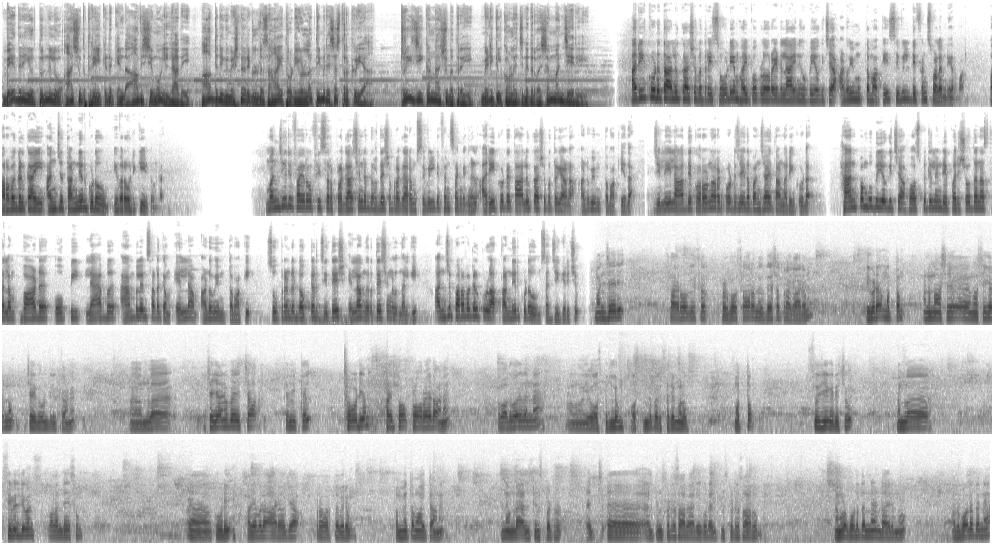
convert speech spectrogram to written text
വേദനയോ തുന്നലോ ആശുപത്രിയിൽ കിടക്കേണ്ട ആവശ്യമോ ഇല്ലാതെ ആധുനിക മെഷീനറികളുടെ സഹായത്തോടെയുള്ള തിമിര ശസ്ത്രക്രിയ. ട്രീ ജി കണ്ണാശുപത്രി മെഡിക്കൽ കോളേജിന് എതിർവശം മഞ്ചേരി. അരീക്കോട് താലൂക്ക് ആശുപത്രി സോഡിയം ഹൈപ്പോക്ലോറൈഡ് ലായനി ഉപയോഗിച്ച് അണുവിമുക്തമാക്കി സിവിൽ ഡിഫൻസ് വളണ്ടിയർമാർ. പറവകൾക്കായി അഞ്ച് തണ്ണീർക്കുടവും ഇവർ ഒരുക്കിയിട്ടുണ്ട്. മഞ്ചേരി ഫയർ ഓഫീസർ പ്രകാശിന്റെ നിർദ്ദേശപ്രകാരം സിവിൽ ഡിഫൻസ് അംഗങ്ങൾ അരീക്കോട്ടെ താലൂക്ക് ആശുപത്രിയാണ് അണുവിമുക്തമാക്കിയത്. ജില്ലയിൽ ആദ്യ കൊറോണ റിപ്പോർട്ട് ചെയ്ത പഞ്ചായത്താണ് അരീക്കോട്. ഹാൻഡ് പമ്പ് ഉപയോഗിച്ച് ഹോസ്പിറ്റലിന്റെ പരിശോധനാ സ്ഥലം ward O P lab ambulance അടക്കം എല്ലാം അണുവിമുക്തമാക്കി. സൂപ്രണ്ട് ഡോക്ടർ ജിതേഷ് എല്ലാ നിർദ്ദേശങ്ങളും നൽകി. അഞ്ച് പറവകൾക്കുള്ള തണ്ണീർക്കുടവും സജ്ജീകരിച്ചു. മഞ്ചേരി ഫയർ ഓഫീസർ പ്രകോസാറ നിർദ്ദേശപ്രകാരം ഇവിടെ മൊത്തം അണുനാശ നശീകരണം ചെയ്തുകൊണ്ടിരിക്കുകയാണ്. നമ്മൾ ചെയ്യാൻ ഉപയോഗിച്ച കെമിക്കൽ സോഡിയം ഹൈപ്പോ ക്ലോറൈഡാണ് അപ്പോൾ അതുപോലെ തന്നെ ഈ ഹോസ്പിറ്റലും ഹോസ്പിറ്റലിന്റെ പരിസരങ്ങളും മൊത്തം ശുചീകരിച്ചു. നമ്മൾ സിവിൽ ഡിഫൻസ് വളണ്ടിയേഴ്സും കൂടി അതേപോലെ ആരോഗ്യ പ്രവർത്തകരും സംയുക്തമായിട്ടാണ് നമ്മുടെ health inspector health inspector sir കൂടെ ഹെൽത്ത് ഇൻസ്പെക്ടർ സാറും ഞങ്ങളുടെ കൂടെ തന്നെ ഉണ്ടായിരുന്നു. അതുപോലെ തന്നെ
